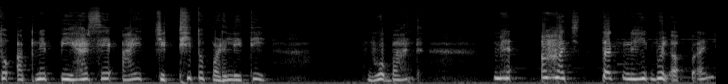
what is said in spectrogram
तो अपने पीहर से आई चिट्ठी तो पढ़ लेती। वो बात मैं आज तक नहीं भुला पाई।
